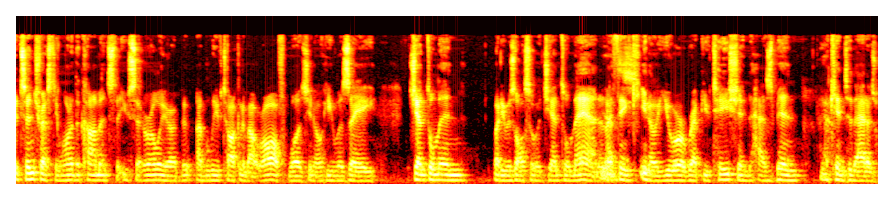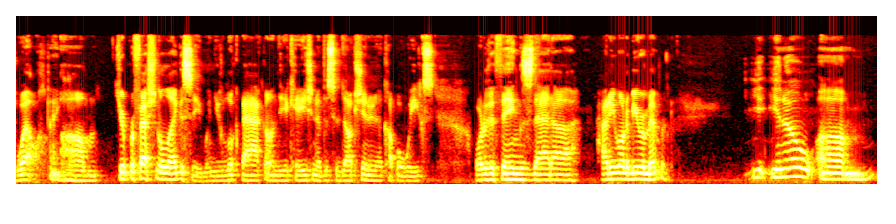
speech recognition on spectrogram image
it's interesting. One of the comments that you said earlier, I believe, talking about Rolf was, you know, he was a gentleman, but he was also a gentleman, and Yes. I think you know your reputation has been Yeah. akin to that as well. Thank you. Um, your professional legacy, when you look back on the occasion of this induction in a couple weeks, what are the things that? Uh, how do you want to be remembered? Y- you know, um,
